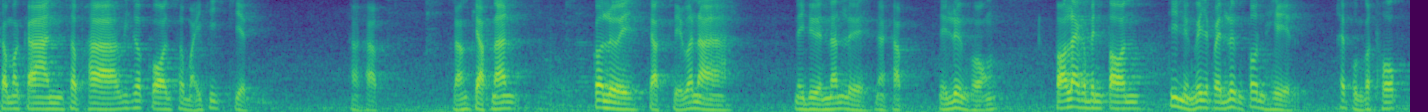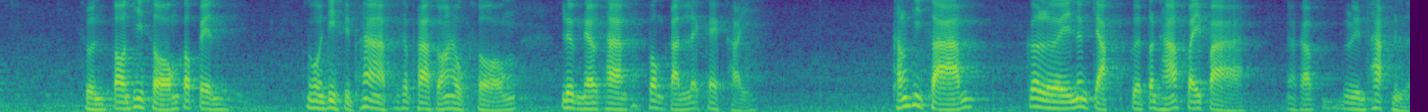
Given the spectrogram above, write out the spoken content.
กรรมการสภาวิศวกรสมัยที่7นะครับหลังจากนั้นก็เลยจัดเสวนาในเดือนนั้นเลยนะครับ ในเรื่องของตอนแรกก็เป็นตอนที่หนึ่งก็จะเป็นเรื่องต้นเหตุและผลกระทบ ส่วนตอนที่สองก็เป็นเมื่อวันที่ 15พฤษภาคม2562 เรื่องแนวทางการป้องกันและแก้ไข ครั้งที่3 ก็เลยเนื่องจากเกิดปัญหาไฟป่านะครับบริเวณภาคเหนือ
